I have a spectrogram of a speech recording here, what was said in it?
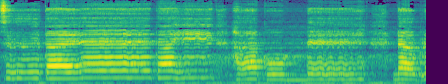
伝えたい運んでラブレ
